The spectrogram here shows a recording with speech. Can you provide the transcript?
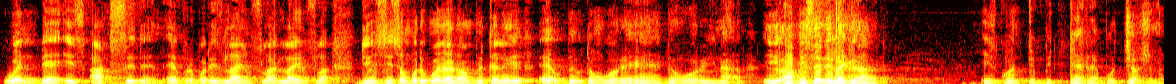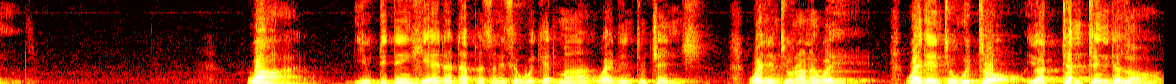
When there is accident, everybody is lying flat, lying flat. Do you see somebody going around telling you, hey, "Don't worry, eh? don't worry now"? You, have you seen it like that? It's going to be terrible judgment. Why? You didn't hear that that person is a wicked man. Why didn't you change? Why didn't you run away? Why didn't you withdraw? You are tempting the Lord.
